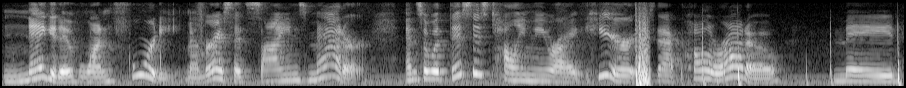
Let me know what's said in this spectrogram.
negative 140. Remember, I said signs matter. And so what this is telling me right here is that Colorado made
